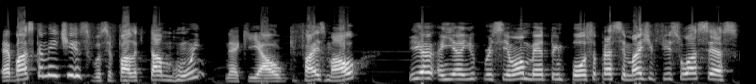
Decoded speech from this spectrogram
é basicamente isso. Você fala que tá ruim, né, que é algo que faz mal, e, e aí por cima aumenta o imposto para ser mais difícil o acesso.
